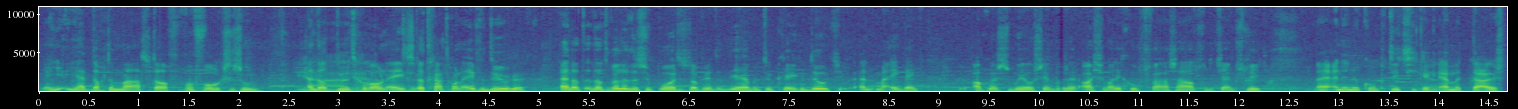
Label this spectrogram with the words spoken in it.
ja, je, je hebt nog de maatstaf van vorig seizoen. ja, en dat duurt ja, gewoon even, dat gaat gewoon even duren. En dat, dat willen de supporters, snap je? die hebben natuurlijk geen geduld. En, maar ik denk, augustus moet heel simpel zijn. Als je maar die groepsfase haalt van de Champions League. Nou ja, en in een competitie, kijk, Ja. Emmen thuis,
